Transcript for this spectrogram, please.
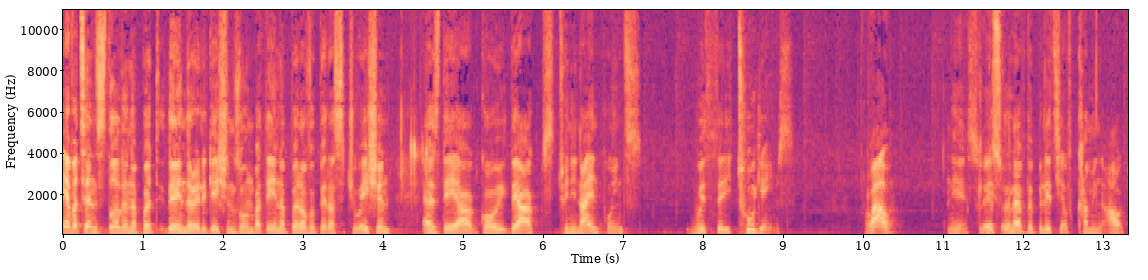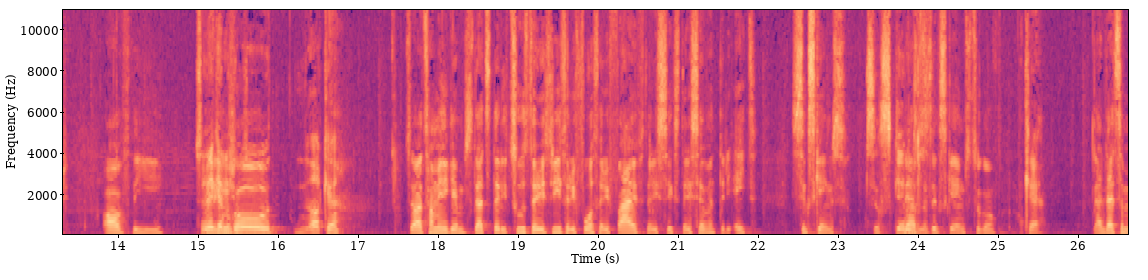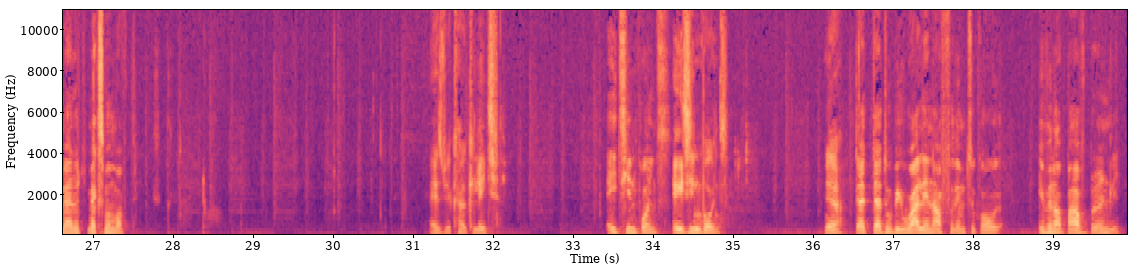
Everton's still in a bit, they're in the relegation zone, but they're in a bit of a better situation as they are going, they are 29 points with 32 games. Wow. Yes, so Okay, they so- still have the ability of coming out of the. So they can go. Okay. So that's how many games? That's 32, 33, 34, 35, 36, 37, 38. Six games. Six They games have left. six games to go. Okay. And that's a man- maximum of As we calculate, 18 points. 18 points. Yeah. That that would be well enough for them to go even above Burnley.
